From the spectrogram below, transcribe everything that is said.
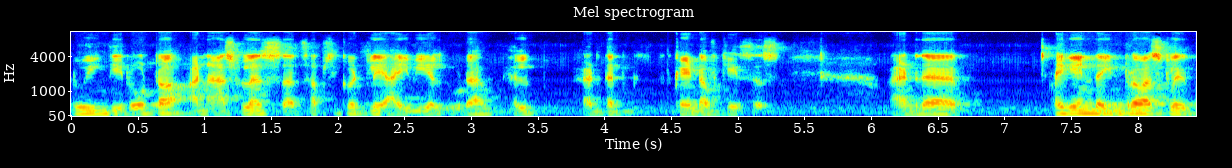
doing the rota and as well as uh, subsequently IVL would have helped at that kind of cases. And the, again, the intravascular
